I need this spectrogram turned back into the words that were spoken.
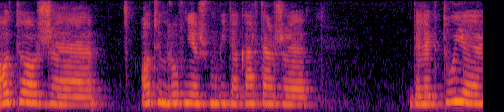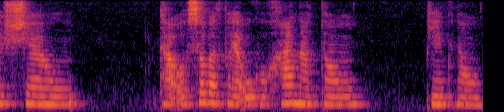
o to, że o tym również mówi ta karta, że delektuje się ta osoba, Twoja ukochana, tą piękną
